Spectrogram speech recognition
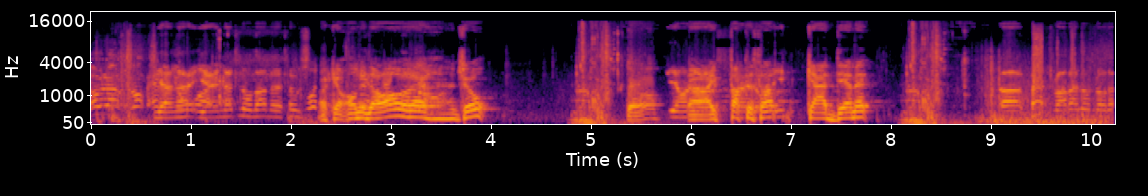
Loadout drop Il y en heading a, your il y a way. un autre loader de ça aussi. Ok, on est dehors, euh, Joe. Dehors. Puis on a Ah, I un fucked this up. loader. God damn it. Ah, Pat, je m'en vais à l'autre loader,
